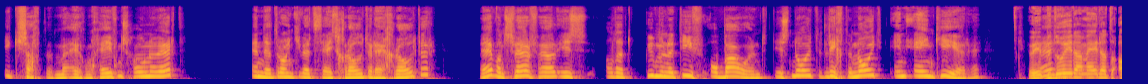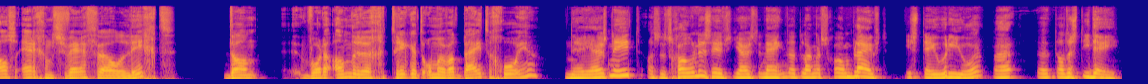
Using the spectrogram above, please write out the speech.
Ik zag dat mijn eigen omgeving schoner werd. En dat rondje werd steeds groter en groter. Want zwerfvuil is altijd cumulatief opbouwend. Het, is nooit, het ligt er nooit in één keer. Hè. Bedoel je daarmee dat als ergens zwerfvuil ligt, dan worden anderen getriggerd om er wat bij te gooien? Nee, juist niet. Als het schoon is, heeft het juist de neiging dat het langer schoon blijft. Is theorie hoor, maar uh, dat is het idee.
